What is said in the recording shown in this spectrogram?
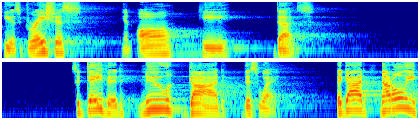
He is gracious in all he does. So David knew God this way. That God, not only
